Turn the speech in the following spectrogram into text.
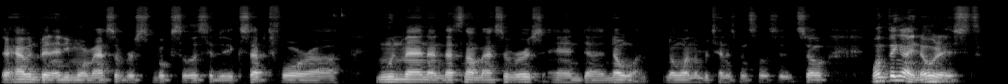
there haven't been any more Massiverse books solicited except for uh, Moon Man, and that's not Massiverse, and uh, No One. No One number 10 has been solicited. So, one thing I noticed,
